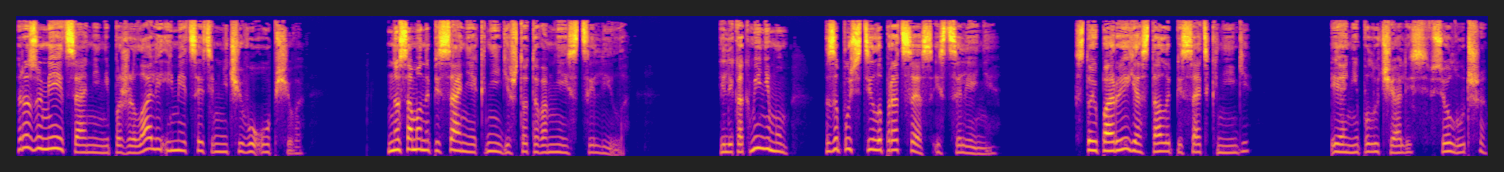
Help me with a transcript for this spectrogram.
Разумеется, они не пожелали иметь с этим ничего общего. Но само написание книги что-то во мне исцелило. Или, как минимум, запустило процесс исцеления. С той поры я стала писать книги, и они получались все лучше.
